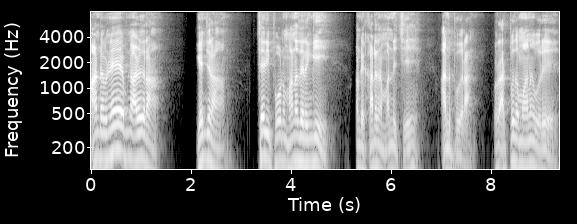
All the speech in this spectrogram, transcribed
ஆண்டவனே அப்படின்னு அழுகிறான். கெஞ்சுறான். சரி போன்னு மனதிறங்கி அவனுடைய கடனை மன்னிச்சு அனுப்புகிறான். ஒரு அற்புதமான ஒரு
